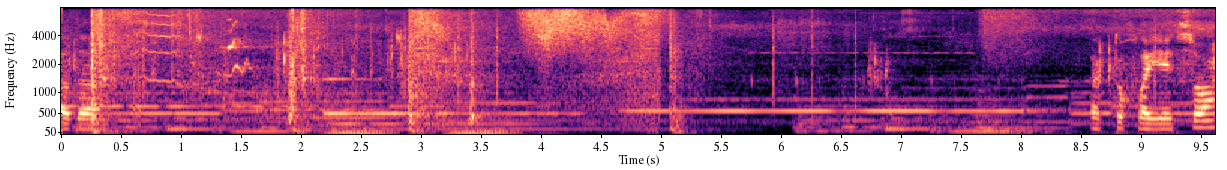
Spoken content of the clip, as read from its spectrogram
Да-да-да-да. Так, тухлое яйцо.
